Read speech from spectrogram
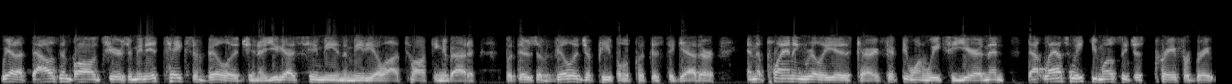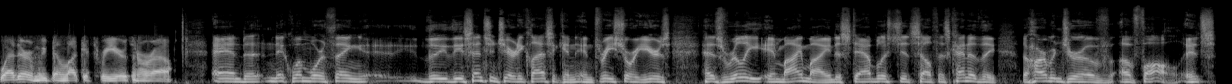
we had a thousand volunteers. I mean, it takes a village. You know, you guys see me in the media a lot talking about it, but there's a village of people to put this together. And the planning really is, Kerry, 51 weeks a year. And then that last week, you mostly just pray for great weather. And we've been lucky three years in a row. And uh, Nick, one more thing: the the Ascension Charity Classic in, in three short years has really, in my mind, established itself as kind of the, the harbinger of, of fall. It's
